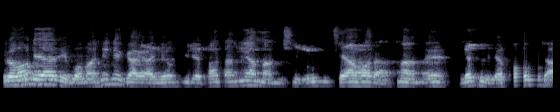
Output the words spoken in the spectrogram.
ဒီလိုကောင်းတရားတွေပေါ်မှာနှစ်နှစ်ကာကယုံကြည်တယ်ဘာတန်မြတ်မှမရှိဘူးဆရာဟောတာမှန်ပဲလက်တွေ့လည်းဟုတ်တာ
